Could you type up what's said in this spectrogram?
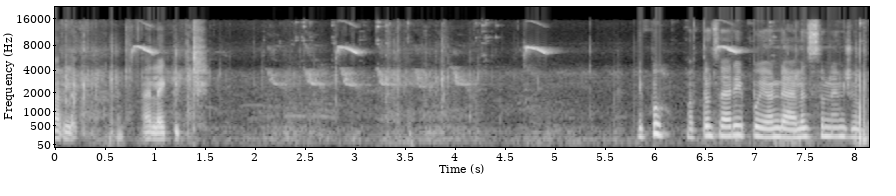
పర్లేదు. ఐ లైక్ ఇట్ ఇప్పు మొత్తం సారీ ఇప్పు ఏమైనా డ్యామేజెస్ ఉన్నాయని చూడు.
